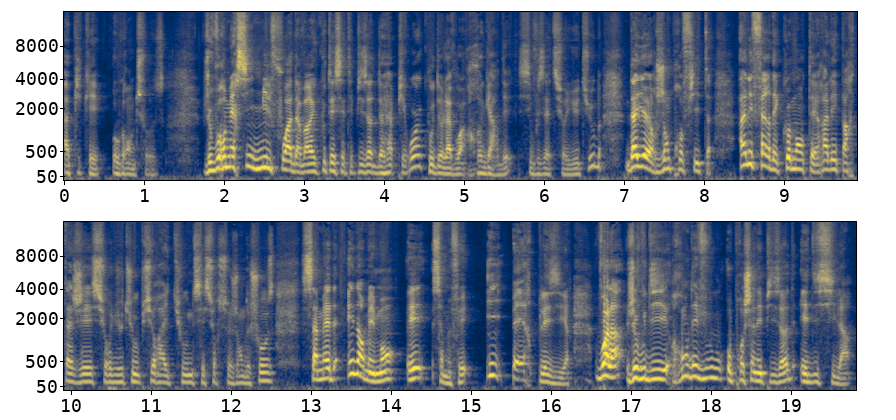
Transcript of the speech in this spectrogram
appliqué aux grandes choses. Je vous remercie mille fois d'avoir écouté cet épisode de Happy Work ou de l'avoir regardé si vous êtes sur YouTube. D'ailleurs, j'en profite, allez faire des commentaires, allez partager sur YouTube, sur iTunes et sur ce genre de choses. Ça m'aide énormément et ça me fait hyper plaisir. Voilà, je vous dis rendez-vous au prochain épisode et d'ici là,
